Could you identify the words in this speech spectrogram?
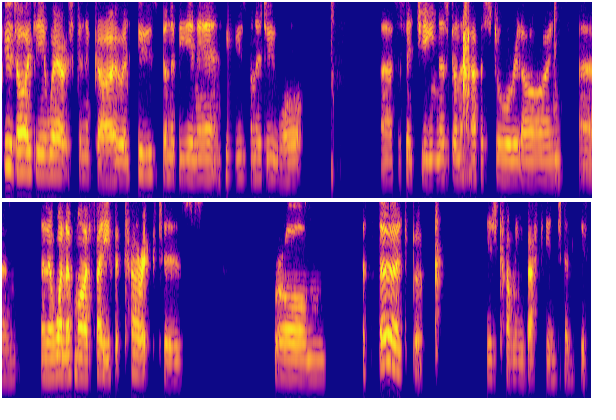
good idea where it's going to go and who's going to be in it and who's going to do what. As I said, Gina's going to have a storyline. Um, and then one of my favourite characters from the third book is coming back into this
